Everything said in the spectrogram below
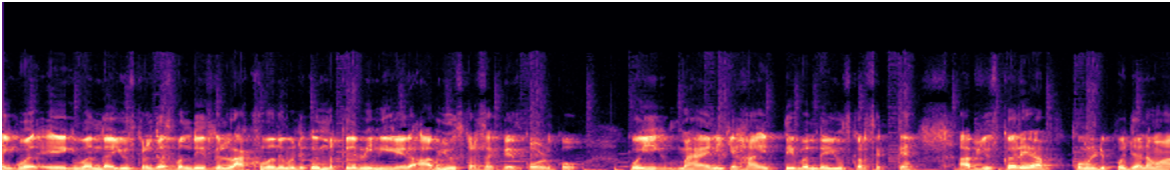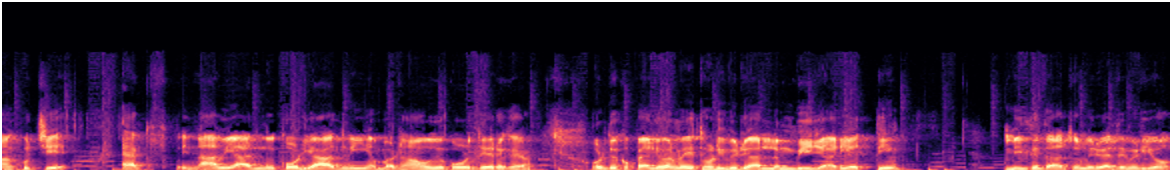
एक एक बंदा यूज़ कर, दस बंदे कर, लाखों बंदे, मुझे कोई मतलब ही नहीं है। आप यूज़ कर सकते हैं इस कोड को। कोई है नहीं कि हाँ इतने बंदे यूज़ कर सकते हैं। आप यूज़ करें आप कम्युनिटी पर जाना वहाँ कुछ एक्स कोई नाम याद नहीं कोड याद नहीं है बट हाँ उसे कोड दे रखे और देखो, पहली बार मेरी थोड़ी वीडियो लंबी जा रही है, इतनी। मिलते थे आजकल मेरी वैसे वीडियो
